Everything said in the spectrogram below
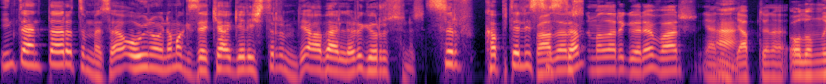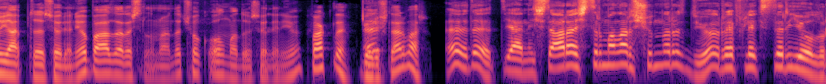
İnternette aratın mesela oyun oynamak zeka geliştirir mi diye haberleri görürsünüz. Sırf kapitalist Bazı sistem araştırmalara göre var. Yani Ha. yaptığına olumlu yaptığı söyleniyor. Bazı araştırmalarda çok olmadığı söyleniyor. Farklı görüşler var. Evet evet yani işte araştırmalar şunları diyor refleksleri iyi olur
